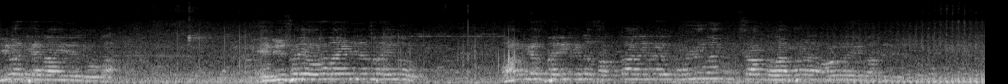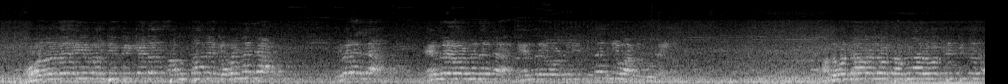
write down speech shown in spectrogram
ഇരുപത്തിയേഴായിരം രൂപ. ഞാൻ പറയുന്നു കോൺഗ്രസ് ഭരിക്കുന്ന സംസ്ഥാനങ്ങൾ മുഴുവൻ ഓണറേറി വർദ്ധിപ്പിച്ചിട്ടുണ്ട്. വർദ്ധിപ്പിക്കേണ്ടത് സംസ്ഥാന ഗവൺമെന്റാണ്. ഇവരല്ല കേന്ദ്ര ഗവൺമെന്റ് അല്ല കേന്ദ്ര ഗവൺമെന്റ് ഇൻസെന്റീവാണ് കൂട്ടേണ്ടത് അതുകൊണ്ടാണല്ലോ തമിഴ്നാട് വർദ്ധിപ്പിച്ചത്.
